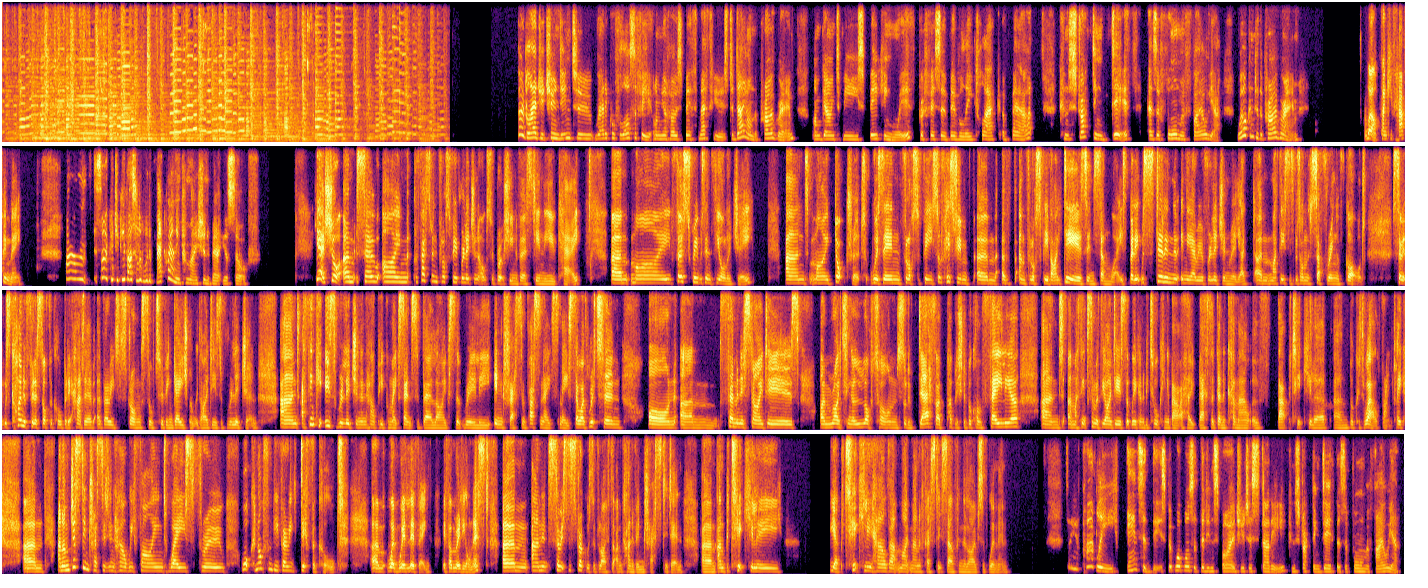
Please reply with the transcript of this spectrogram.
Glad you tuned in to Radical Philosophy. I'm your host, Beth Matthews. Today on the program, I'm going to be speaking with Professor Beverly Clack about constructing death as a form of failure. Welcome to the program. Well, thank you for having me. Um, so, could you give us a little bit of background information about yourself? Yeah, sure. Um, so I'm professor in philosophy of religion at Oxford Brookes University in the UK. Um, my first degree was in theology, and my doctorate was in philosophy, sort of history um, of, and philosophy of ideas in some ways, but it was still in the in the area of religion. Really, I, um, my thesis was on the suffering of God, so it was kind of philosophical, but it had a, a very strong sort of engagement with ideas of religion. And I think it is religion and how people make sense of their lives that really interests and fascinates me. So I've written on um, feminist ideas. I'm writing a lot on sort of death. I've published a book on failure. And um, I think some of the ideas that we're going to be talking about, I hope, Beth, are going to come out of that particular um, book as well, frankly. Um, and I'm just interested in how we find ways through what can often be very difficult um, when we're living, if I'm really honest. Um, and it's, so it's the struggles of life that I'm kind of interested in, um, and particularly, yeah, particularly how that might manifest itself in the lives of women. So you've partly answered this, but what was it that inspired you to study constructing death as a form of failure?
